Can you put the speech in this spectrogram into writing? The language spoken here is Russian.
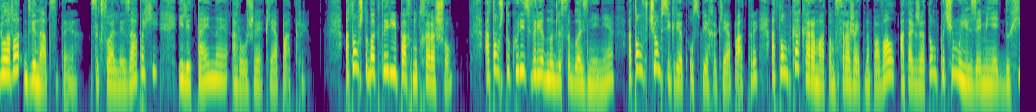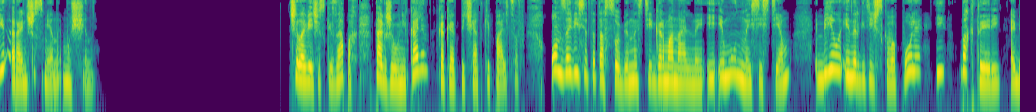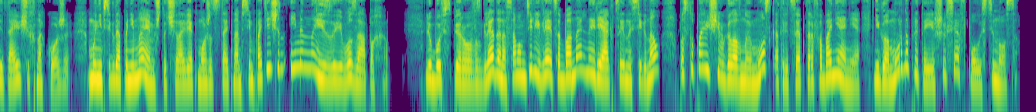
Глава 12. Сексуальные запахи или тайное оружие Клеопатры. О том, что бактерии пахнут хорошо, о том, что курить вредно для соблазнения, о том, в чем секрет успеха Клеопатры, о том, как ароматом сражать на повал, а также о том, почему нельзя менять духи раньше смены мужчины. Человеческий запах также уникален, как и отпечатки пальцев. Он зависит от особенностей гормональной и иммунной систем, биоэнергетического поля и бактерий, обитающих на коже. Мы не всегда понимаем, что человек может стать нам симпатичен именно из-за его запаха. Любовь с первого взгляда на самом деле является банальной реакцией на сигнал, поступающий в головной мозг от рецепторов обоняния, негламурно притаившихся в полости носа.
